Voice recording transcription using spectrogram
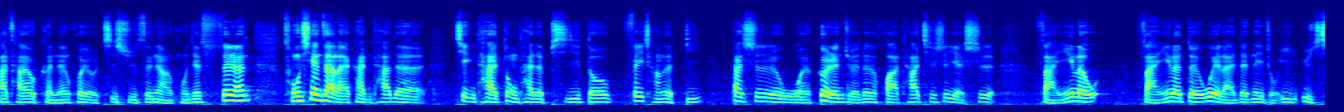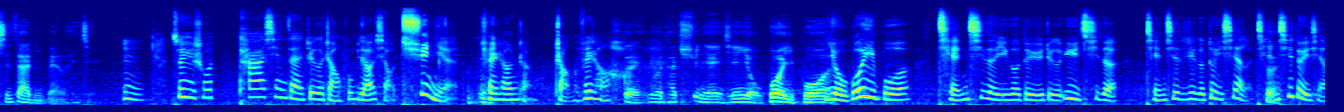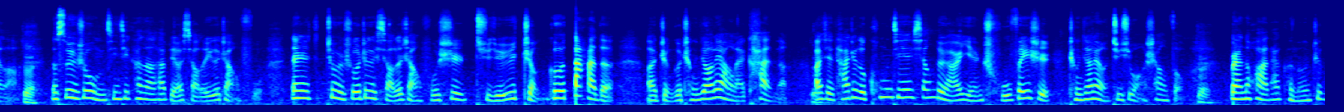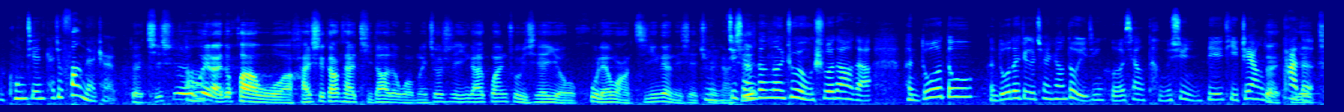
它才有可能会有继续增长的空间。虽然从现在来看，它的静态、动态的 P 都非常的低，但是我个人觉得的话，它其实也是反映了反映了对未来的那种预预期在里面了，已经。嗯，所以说它现在这个涨幅比较小，去年券商涨涨得非常好。对，因为它去年已经有过一波，有过一波。前期的一个对于这个预期的前期的这个兑现了，前期兑现了。对。那所以说我们近期看到它比较小的一个涨幅，但是就是说这个小的涨幅是取决于整个大的呃整个成交量来看的。而且它这个空间相对而言，除非是成交量继续往上走，对，不然的话，它可能这个空间它就放在这儿了。对，其实未来的话，我还是刚才提到的，我们就是应该关注一些有互联网基因的那些券商。就像刚刚朱勇说到的，很多都很多的这个券商都已经和像腾讯、BAT 这样的大的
